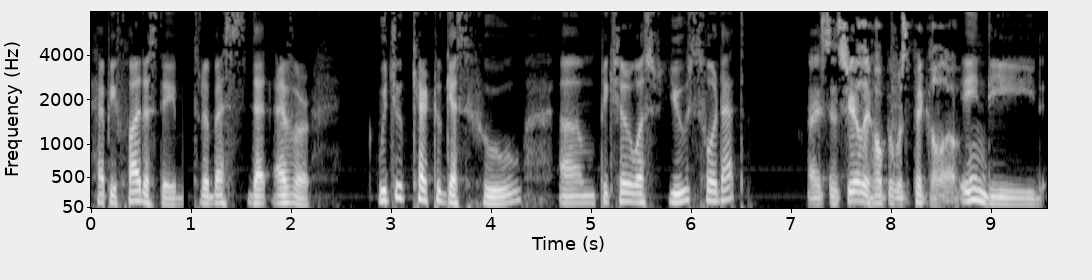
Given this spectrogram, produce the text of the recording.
Happy Father's Day to the best dad ever. Would you care to guess who um, picture was used for that? I sincerely hope it was Piccolo. Indeed.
